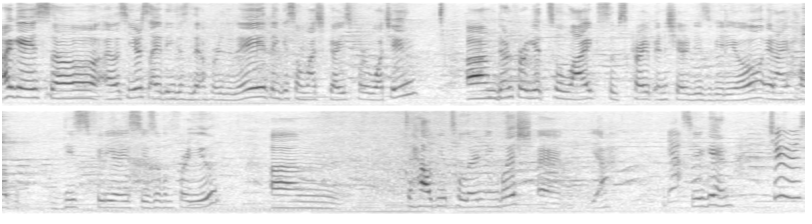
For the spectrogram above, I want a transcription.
okay, so LCers, I think just that for today. Thank you so much, guys, for watching. Um, don't forget to like, subscribe, and share this video. And I hope this video is useful for you um, to help you to learn English. And yeah, yeah. see you again. Cheers!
